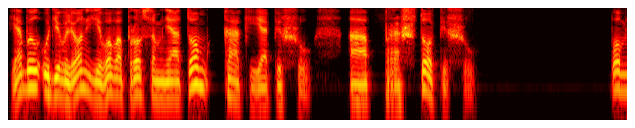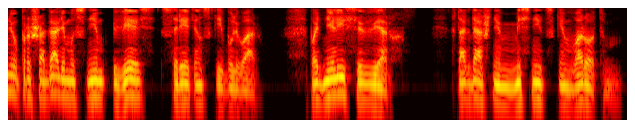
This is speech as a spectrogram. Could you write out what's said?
Я был удивлен его вопросом не о том, как я пишу, а про что пишу. Помню, прошагали мы с ним весь Сретенский бульвар. Поднялись вверх, к тогдашним Мясницким воротам.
